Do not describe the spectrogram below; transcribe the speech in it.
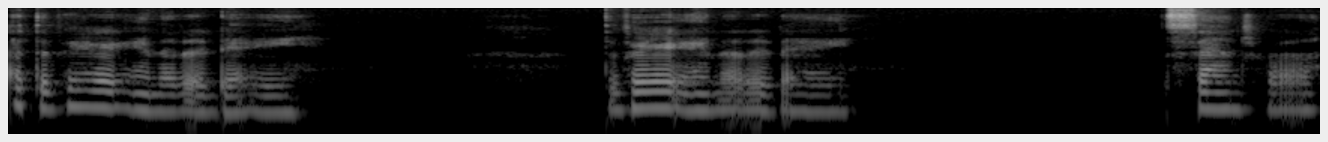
at the very end of the day, the very end of the day, Sandra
